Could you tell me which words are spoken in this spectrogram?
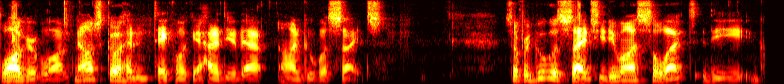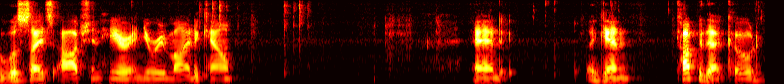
Blogger blog. Now let's go ahead and take a look at how to do that on Google Sites. So for Google Sites, you do want to select the Google Sites option here in your Remind account and again copy that code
